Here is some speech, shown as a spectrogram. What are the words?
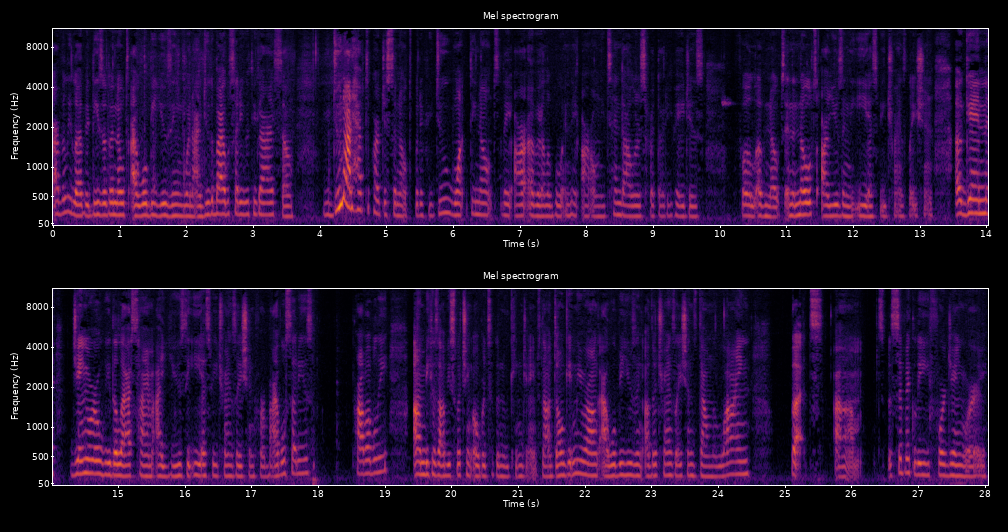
I really love it. These are the notes I will be using when I do the Bible study with you guys. So you do not have to purchase the notes, but if you do want the notes, they are available and they are only $10 for 30 pages full of notes. And the notes are using the ESV translation. Again, January will be the last time I use the ESV translation for Bible studies probably um, because I'll be switching over to the New King James. Now, don't get me wrong, I will be using other translations down the line, but um, specifically for January,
